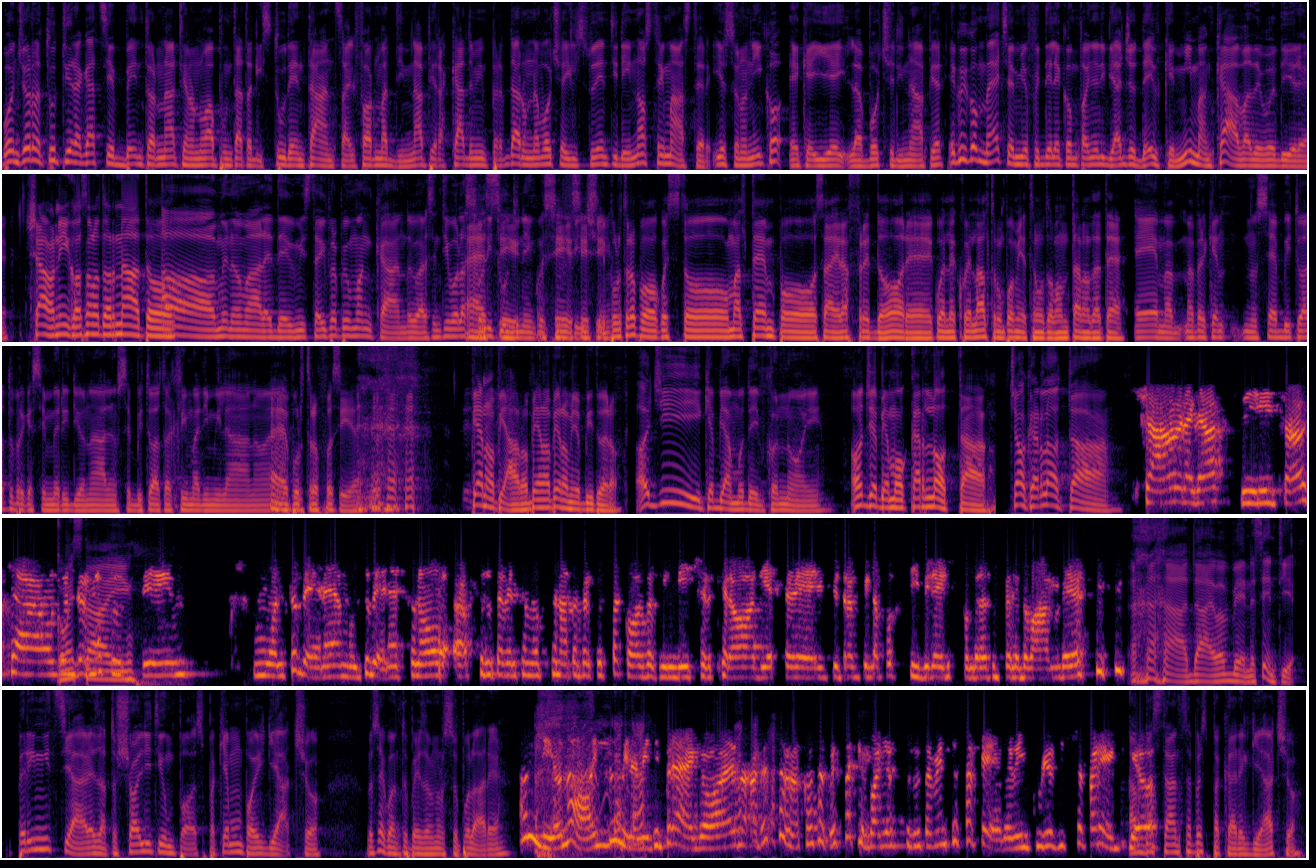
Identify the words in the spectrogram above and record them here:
Buongiorno a tutti ragazzi e bentornati a una nuova puntata di Studentanza, il format di Napier Academy per dare una voce agli studenti dei nostri master. Io sono Nico, a.k.a. la voce di Napier, e qui con me c'è il mio fedele compagno di viaggio Dave che mi mancava, devo dire. Ciao Nico, sono tornato. Oh, meno male Dave, mi stavi proprio mancando, guarda, sentivo la eh, solitudine sì, in questi sì, uffici. Sì, sì, purtroppo questo maltempo, sai, raffreddore, quello e quell'altro un po' mi ha tenuto lontano da te. Eh, ma, ma perché non sei abituato perché sei meridionale, non sei abituato al clima di Milano. Eh, eh purtroppo sì. Eh. Piano piano, piano piano mi abituerò. Oggi che abbiamo Dave con noi? Oggi abbiamo Carlotta. Ciao Carlotta. Ciao ragazzi, ciao ciao. Come Buongiorno stai? a tutti. Molto bene, molto bene. Sono assolutamente emozionata per questa cosa, quindi cercherò di essere il più tranquilla possibile e rispondere a tutte le domande. Dai, va bene. Senti, per iniziare, esatto, sciogliti un po', spacchiamo un po' il ghiaccio. Lo sai quanto pesa un orso polare? Oddio, no, illuminami, ti prego. Eh. Adesso è una cosa questa che voglio assolutamente sapere, mi incuriosisce parecchio. Abbastanza per spaccare il ghiaccio.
